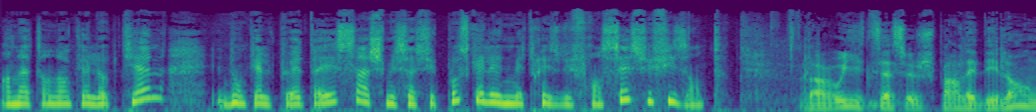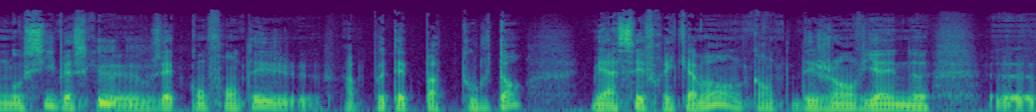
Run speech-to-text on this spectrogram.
en attendant qu'elle obtienne. Donc, elle peut être ASH, mais ça suppose qu'elle ait une maîtrise du français suffisante. Alors oui, ça, je parlais des langues aussi parce que Mm. vous êtes confronté, peut-être pas tout le temps, mais assez fréquemment quand des gens viennent euh,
